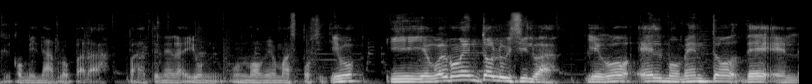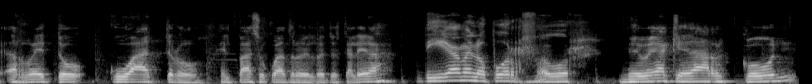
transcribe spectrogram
qué combinarlo para, para tener ahí un, un momio más positivo. Y llegó el momento, Luis Silva. Llegó el momento del reto 4, el paso 4 del reto escalera. Dígamelo, por favor. Me voy a quedar con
